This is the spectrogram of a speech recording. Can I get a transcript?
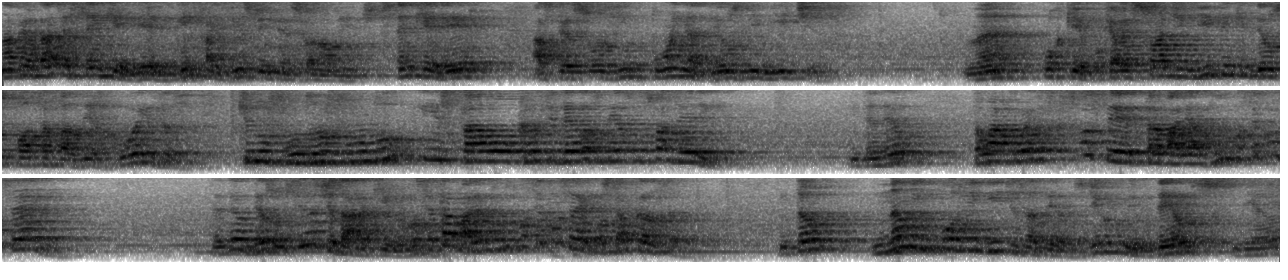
na verdade é sem querer, ninguém faz isso intencionalmente. Sem querer, as pessoas impõem a Deus limites não é? Por quê? Porque elas só admitem que Deus possa fazer coisas que no fundo, no fundo, está ao alcance delas mesmas fazerem. Entendeu? Então há coisas que se você trabalhar duro, você consegue. Entendeu? Deus não precisa te dar aquilo. Você trabalha duro, você consegue, você alcança. Então, não impor limites a Deus. Diga comigo, Deus, Deus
